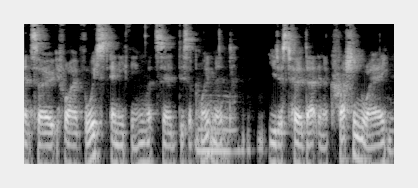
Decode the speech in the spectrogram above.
And so if I voiced anything that said disappointment, mm. you just heard that in a crushing way.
